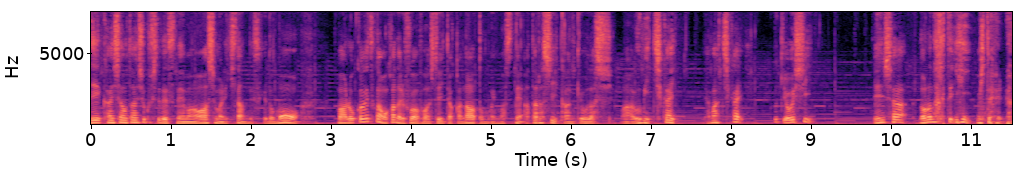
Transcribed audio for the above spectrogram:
で、会社を退職してですね、まあ、淡島に来たんですけども、まあ、6ヶ月間はかなりふわふわしていたかなと思いますね。新しい環境だし、まあ、海近い、山近い、空気美味しい、電車乗らなくていい、みたいな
